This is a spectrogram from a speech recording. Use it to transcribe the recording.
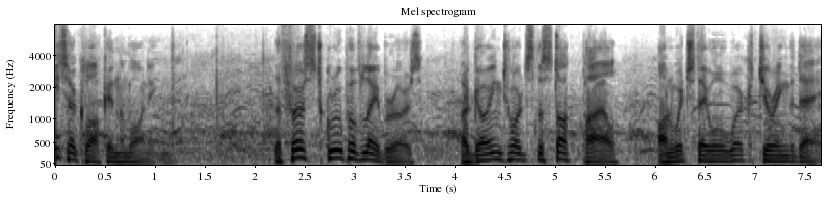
Eight o'clock in the morning. The first group of laborers are going towards the stockpile on which they will work during the day.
